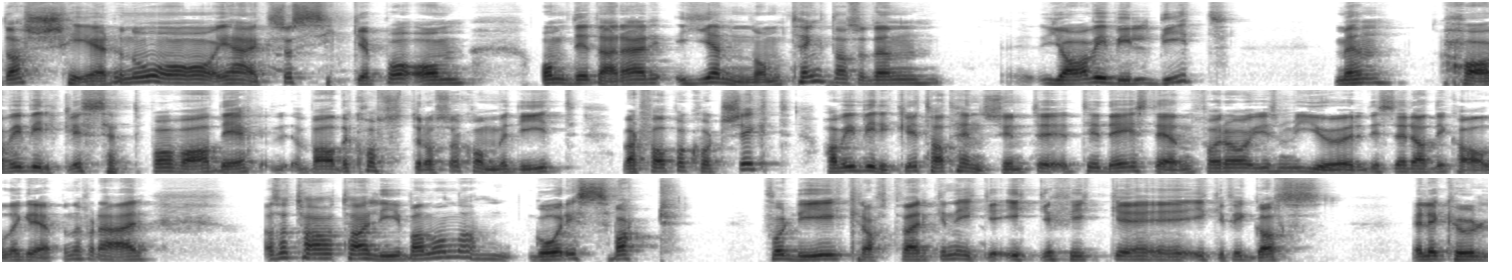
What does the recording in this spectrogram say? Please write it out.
da, skjer det noe, og jeg er ikke så sikker på om, om det der er gjennomtenkt. Altså den Ja, vi vil dit, men har vi virkelig sett på hva det, hva det koster oss å komme dit? i hvert fall på kort sikt, har vi virkelig tatt hensyn til, til det istedenfor å liksom, gjøre disse radikale grepene? For det er Altså, ta, ta Libanon, da. Går i svart fordi kraftverkene ikke, ikke, fikk, eh, ikke fikk gass eller kull.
